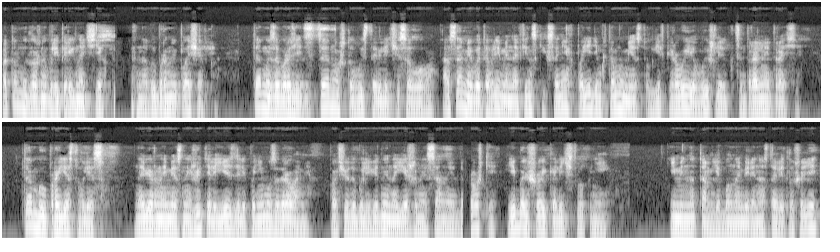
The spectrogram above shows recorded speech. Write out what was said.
Потом мы должны были перегнать всех на выбранную площадку. Там изобразить сцену, что выставили часового, а сами в это время на финских санях поедем к тому месту, где впервые вышли к центральной трассе. Там был проезд в лес. Наверное, местные жители ездили по нему за дровами. Повсюду были видны наезженные санные дорожки и большое количество пней. Именно там я был намерен оставить лошадей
